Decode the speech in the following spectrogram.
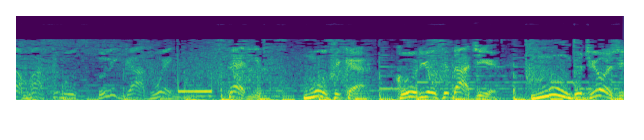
Na Máximos, ligado em séries, música, curiosidade, mundo de hoje.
